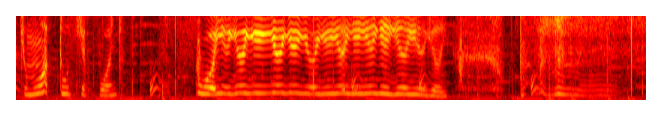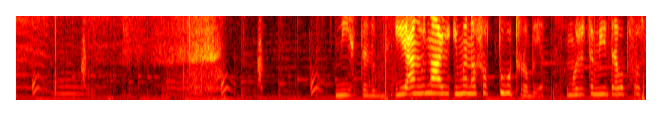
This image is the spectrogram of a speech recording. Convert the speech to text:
А чому тут чекпоінт? Ой-ой-ой-ой-ой-ой-ой-ой-ой-ой-ой-ой-ой-ой. Містер, Б- і я не знаю іменно, що тут робити. Може, це мені треба просто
